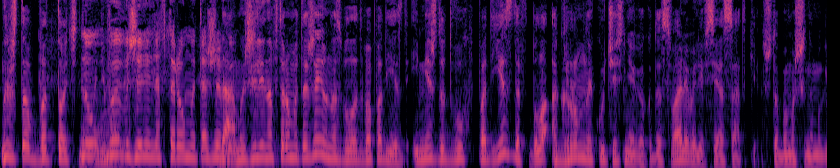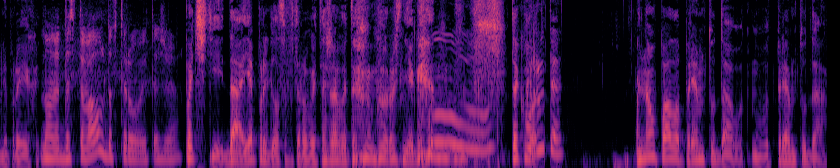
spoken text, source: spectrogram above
ну, чтобы точно Ну, понимали. вы жили на втором этаже. Да, вы- мы жили на втором этаже, и у нас было два подъезда. И между двух подъездов была огромная куча снега, куда сваливали все осадки, чтобы машины могли проехать. Но она доставала до второго этажа? Почти, да, я прыгал со второго этажа в эту гору снега. Так вот, Круто. она упала прям туда вот, ну вот прям туда.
